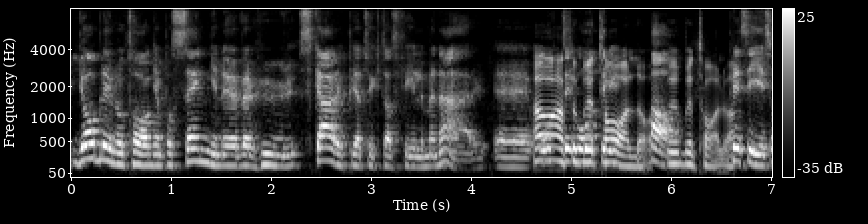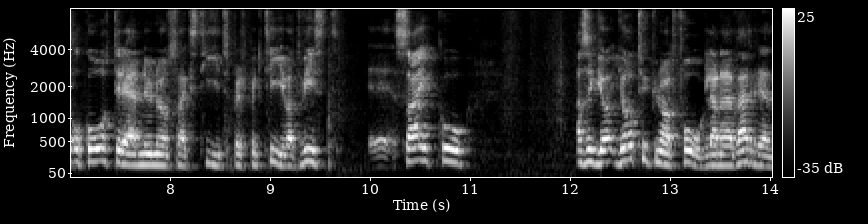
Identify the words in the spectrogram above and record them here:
jag blev nog tagen på sängen över hur skarp jag tyckte att filmen är. Eh, Ja, åter- alltså brutal då. Ja, Brutal va? Precis, och återigen nu någon slags tidsperspektiv. Att visst, eh, Psycho... Alltså jag, jag tycker nog att fåglarna är värre än,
